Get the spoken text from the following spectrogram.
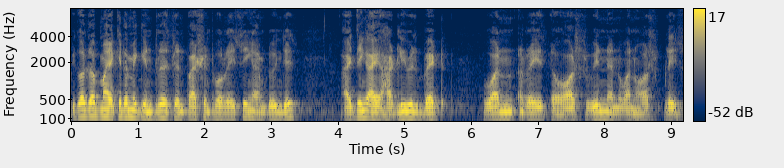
Because of my academic interest and passion for racing, I am doing this. I think I hardly will bet one race, horse win and one horse place.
